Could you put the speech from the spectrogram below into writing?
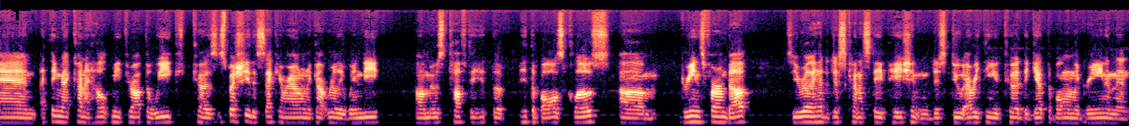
and I think that kind of helped me throughout the week because, especially the second round when it got really windy, um, it was tough to hit the hit the balls close. Um, greens firmed up, so you really had to just kind of stay patient and just do everything you could to get the ball on the green, and then,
